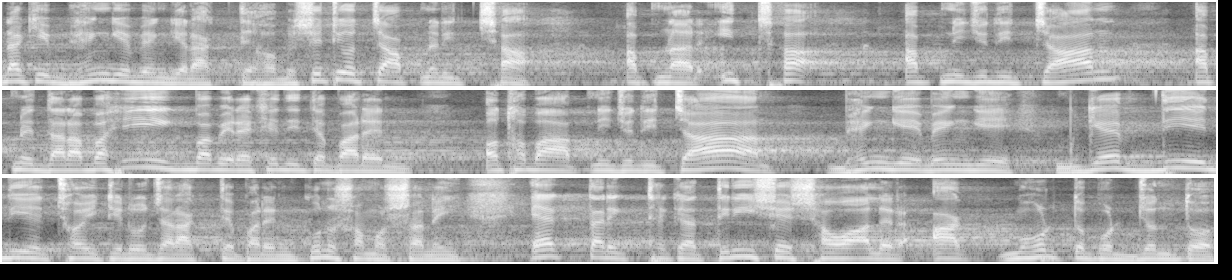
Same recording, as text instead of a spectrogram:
নাকি ভেঙ্গে ভেঙ্গে রাখতে হবে? সেটি হচ্ছে আপনার ইচ্ছা। আপনার ইচ্ছা, আপনি যদি চান, আপনি ধারাবাহিকভাবে রেখে দিতে পারেন। অথবা আপনি যদি চান, ভেঙ্গে ভেঙ্গে গ্যাপ দিয়ে দিয়ে ছয়টি রোজা রাখতে পারেন, কোনো সমস্যা নেই। এক তারিখ থেকে তিরিশে সওয়ালের আগ মুহূর্ত পর্যন্ত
